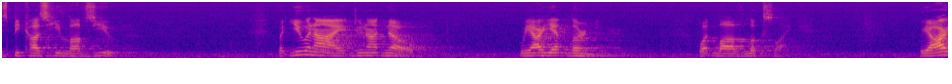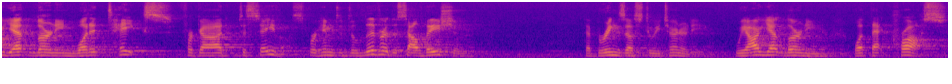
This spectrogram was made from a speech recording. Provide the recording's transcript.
is because he loves you. But you and I do not know, we are yet learning what love looks like. We are yet learning what it takes for God to save us, for Him to deliver the salvation that brings us to eternity. We are yet learning what that cross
